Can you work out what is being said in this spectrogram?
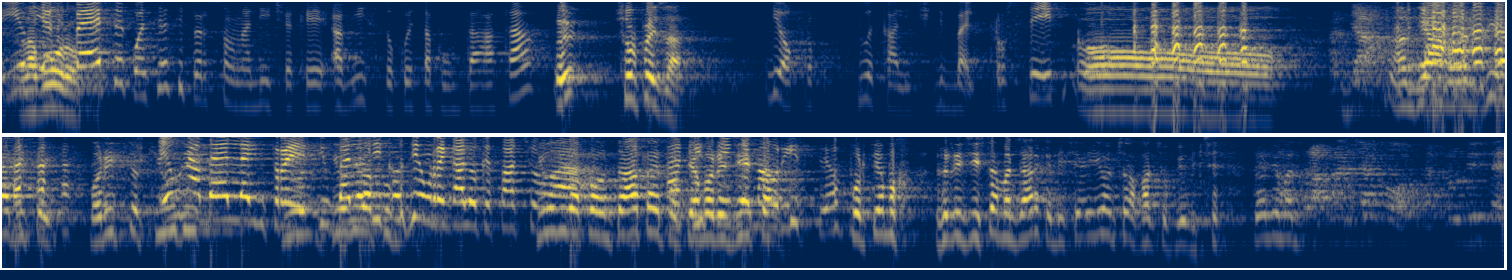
Io lavoro. vi aspetto e qualsiasi persona dice che ha visto questa puntata, Eh, sorpresa! gli offro due calici di bel prosecco. Oh. Andiamo. Andiamo, dice Maurizio chiudi. È una bella in tre, più bello di così è un regalo che faccio Chiudi a, la puntata e portiamo il regista. Maurizio. Portiamo il regista a mangiare che dice io non ce la faccio più, dice "Prendi a man- La Francia corta, crudi in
